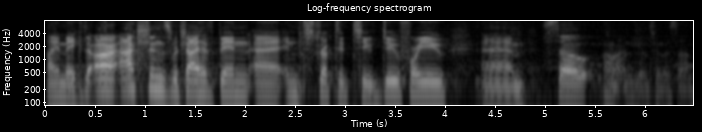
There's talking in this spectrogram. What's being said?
I Make. There are actions which I have been uh, instructed to do for you. Um, so, hold on, I'm going to turn this on.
